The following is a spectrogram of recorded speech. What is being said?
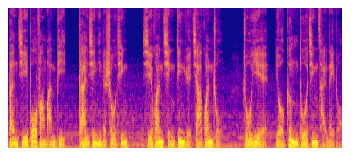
本集播放完毕，感谢您的收听，喜欢请订阅加关注，主页有更多精彩内容。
